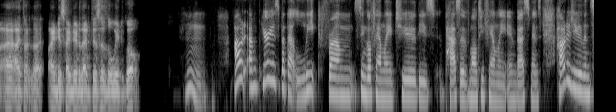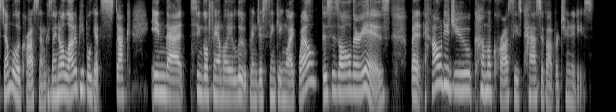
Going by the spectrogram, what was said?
I, I, thought i decided that this is the way to go. Hmm. How, I'm curious about that leap from single family to these passive multifamily investments. How did you even stumble across them? Because I know a lot of people get stuck in that single family loop and just thinking, like, well, this is all there is. But how did you come across these passive opportunities?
